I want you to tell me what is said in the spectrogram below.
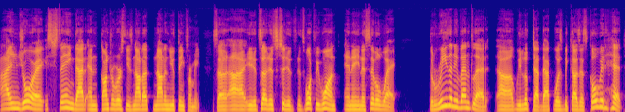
I enjoy saying that, and controversy is not a not a new thing for me. So uh, it's, a, it's it's it's what we want, and in a civil way. The reason event led uh, we looked at that was because as COVID hit,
